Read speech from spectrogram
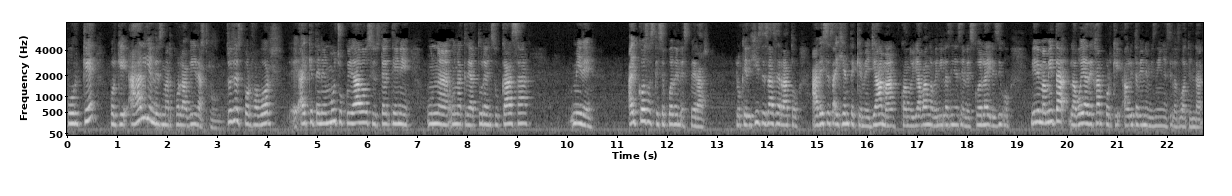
¿Por qué? Porque alguien les marcó la vida. Entonces, por favor, eh, hay que tener mucho cuidado si usted tiene una, una criatura en su casa. Mire, hay cosas que se pueden esperar. Lo que dijiste hace rato, a veces hay gente que me llama cuando ya van a venir las niñas en la escuela y les digo, mire mamita, la voy a dejar porque ahorita vienen mis niñas y las voy a atender.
